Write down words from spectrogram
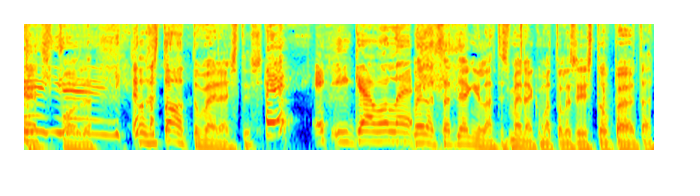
Espoose. Se on siis taattu menestys. Eikä ole. Meidät sä, että jengi lähtisi menee, kun mä tulisin istua pöytään.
